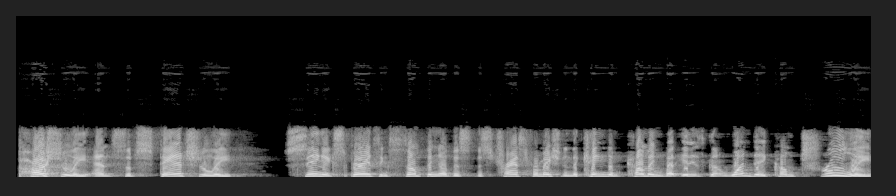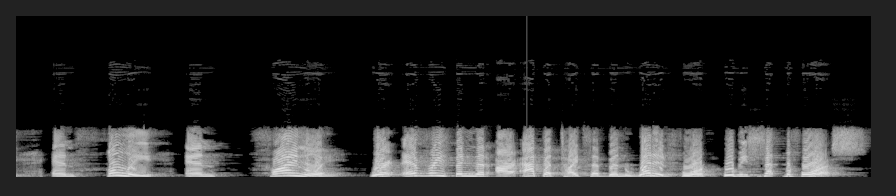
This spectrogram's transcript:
partially and substantially seeing, experiencing something of this, this transformation in the kingdom coming, but it is going to one day come truly and fully and finally, where everything that our appetites have been wedded for will be set before us.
